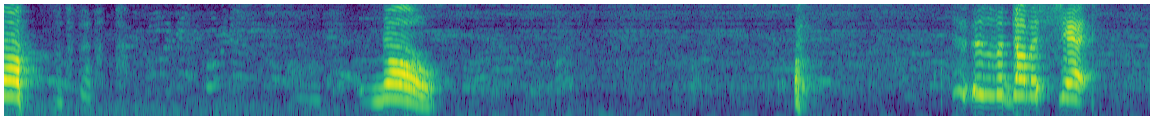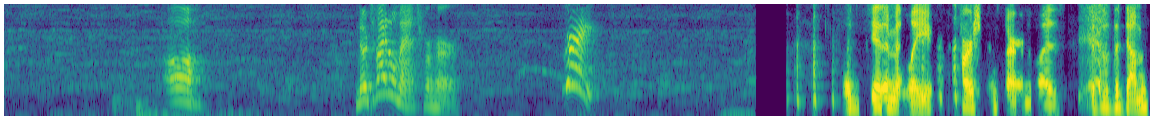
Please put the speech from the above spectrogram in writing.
No. No. this is the dumbest shit. Oh. No title match for her. Great. Legitimately, first concern was this is the dumbest,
